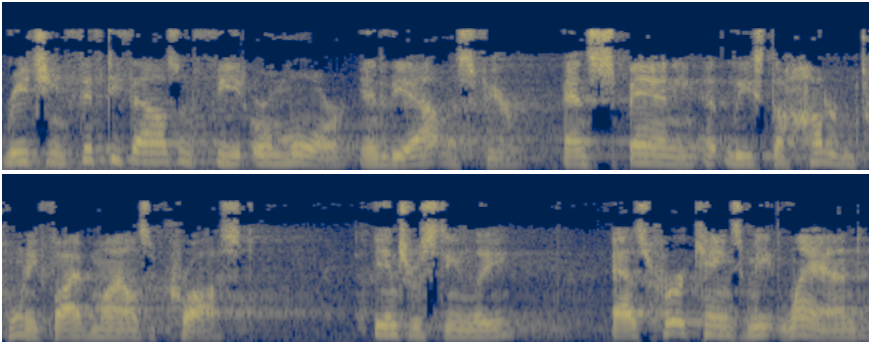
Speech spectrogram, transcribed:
reaching 50,000 feet or more into the atmosphere and spanning at least 125 miles across. Interestingly, as hurricanes meet land,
